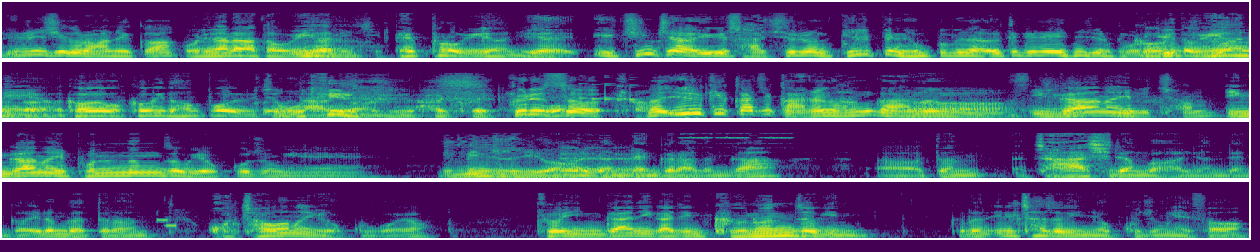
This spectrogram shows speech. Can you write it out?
이런 식으로 하니까 우리나라가 더 위헌이지. 100% 위헌이지. 예, 이 진짜 이게 사실은 필리핀 헌법이나 어떻게 되어 있는지는 거기도 모르겠지만 위헌이에요. 거, 거기도 헌법이 좀 어떻게 다르죠. 할 거예요? 그래서 나 이렇게까지 가능한가 하는 인간의 참. 인간의 본능적 욕구 중에 민주주의와 관련된 거라든가 어, 떤 자아 실현과 관련된 거 이런 것들은 고차원의 욕구고요. 더 인간이 가진 근원적인 그런 일차적인 욕구 중에서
